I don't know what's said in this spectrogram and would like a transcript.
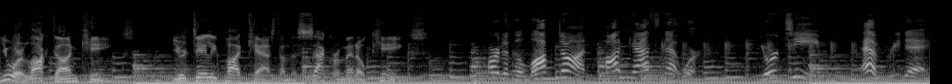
You are Locked On Kings, your daily podcast on the Sacramento Kings. Part of the Locked On Podcast Network. Your team every day.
